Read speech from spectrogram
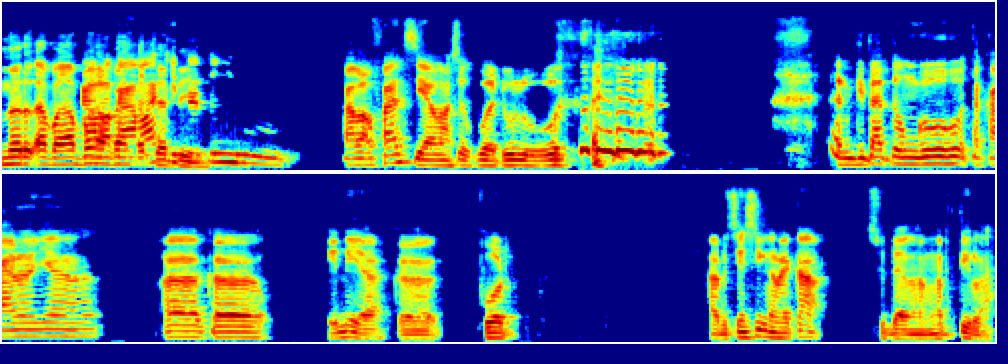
menurut abang-abang Kalau apa yang kalah terjadi? kita tunggu. Kalau fans ya masuk gua dulu. Dan kita tunggu tekanannya eh, ke ini ya ke board. Harusnya sih mereka sudah ngerti lah.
